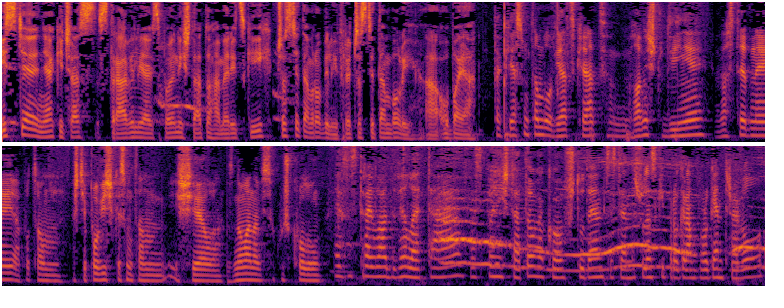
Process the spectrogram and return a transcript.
Vy ste nejaký čas strávili aj v Spojených štátoch amerických. Čo ste tam robili? Prečo ste tam boli? A obaja? Tak ja som tam bol viackrát, hlavne študíne, na strednej a potom ešte po výške som tam išiel znova na vysokú školu. Ja som strávila dve letá v Spojených štátoch ako študent cez ten študentský program Work and Travel,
